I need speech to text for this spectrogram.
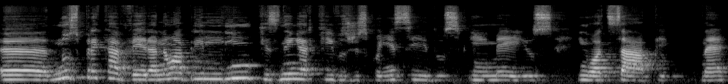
Uh, nos precaver a não abrir links nem arquivos desconhecidos em e-mails, em WhatsApp, né?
